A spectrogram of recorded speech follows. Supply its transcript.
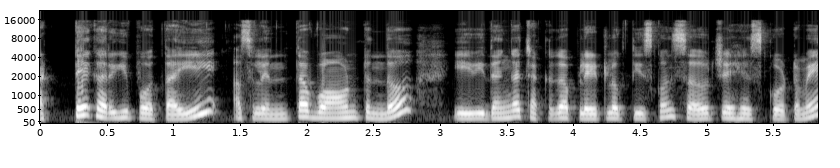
అట్టే కరిగిపోతాయి. అసలు ఎంత బాగుంటుందో ఈ విధంగా చక్కగా ప్లేట్లోకి తీసుకొని సర్వ్ చేసేసుకోవటమే.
